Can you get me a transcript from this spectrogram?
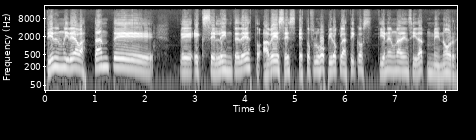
tienen una idea bastante eh, excelente de esto, a veces estos flujos piroclásticos tienen una densidad menor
